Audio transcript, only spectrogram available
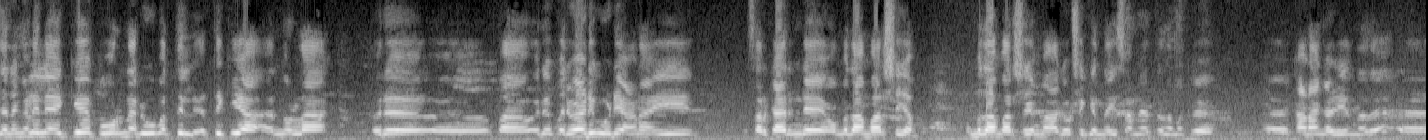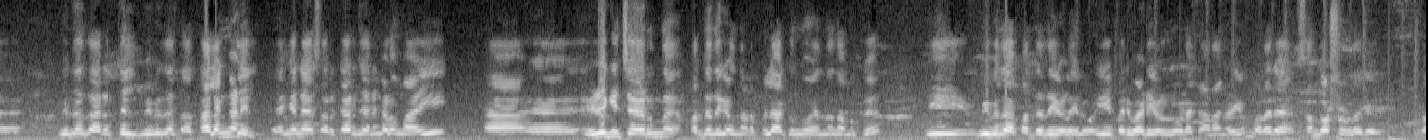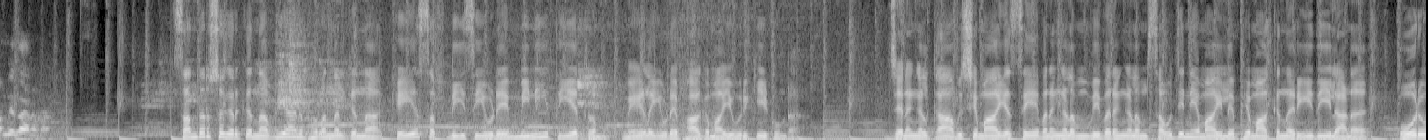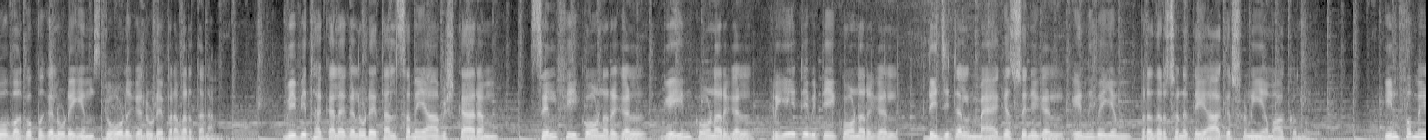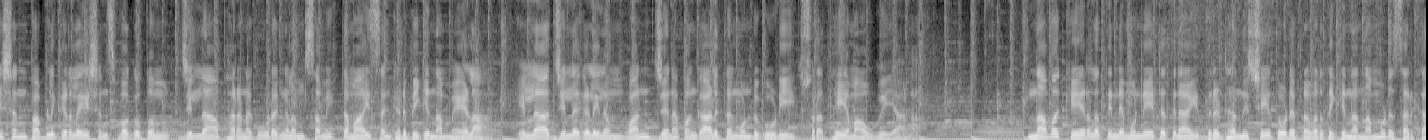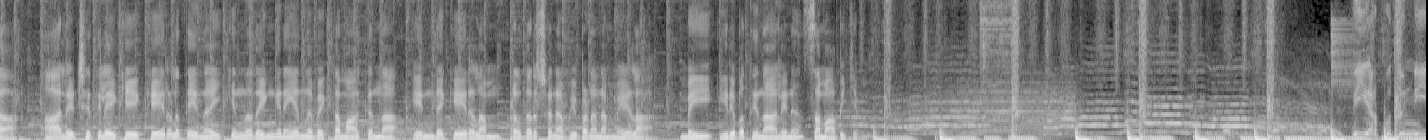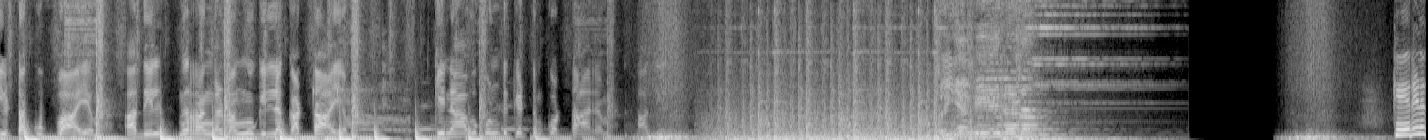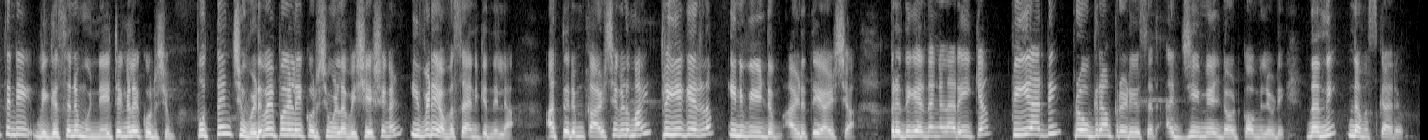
ജനങ്ങളിലേക്ക് പൂർണ രൂപത്തിൽ എത്തിക്കുക എന്നുള്ള ഒരു ഒരു പരിപാടി കൂടിയാണ് ഈ സർക്കാരിന്റെ ഒമ്പതാം വാർഷികം. ഒമ്പതാം വാർഷികം ആഘോഷിക്കുന്ന ഈ സമയത്ത് നമുക്ക് കാണാൻ കഴിയുന്നത് വിവിധ തരത്തിൽ വിവിധ തലങ്ങളിൽ എങ്ങനെ സർക്കാർ ജനങ്ങളുമായി ഇഴുകിച്ചേർന്ന് പദ്ധതികൾ നടപ്പിലാക്കുന്നു എന്ന് നമുക്ക് ഈ വിവിധ പദ്ധതികളിലൂ ഈ പരിപാടികളിലൂടെ കാണാൻ കഴിയും. വളരെ സന്തോഷമുള്ളൊരു സംവിധാനമാണ്. സന്ദർശകർക്ക് നവ്യാനുഭവം നൽകുന്ന കെ എസ് എഫ് ഡി സിയുടെ മിനി തിയേറ്ററും മേളയുടെ ഭാഗമായി ഒരുക്കിയിട്ടുണ്ട്. ജനങ്ങൾക്കാവശ്യമായ സേവനങ്ങളും വിവരങ്ങളും സൗജന്യമായി ലഭ്യമാക്കുന്ന രീതിയിലാണ് ഓരോ വകുപ്പുകളുടെയും സ്റ്റോളുകളുടെ പ്രവർത്തനം. വിവിധ കലകളുടെ തത്സമയാവിഷ്കാരം സെൽഫി കോണറുകൾ ഗെയിം കോണറുകൾ ക്രിയേറ്റിവിറ്റി കോണറുകൾ ഡിജിറ്റൽ മാഗസിനുകൾ എന്നിവയും പ്രദർശനത്തെ ആകർഷണീയമാക്കുന്നു. ഇൻഫർമേഷൻ പബ്ലിക് റിലേഷൻസ് വകുപ്പും ജില്ലാ ഭരണകൂടങ്ങളും സംയുക്തമായി സംഘടിപ്പിക്കുന്ന മേള എല്ലാ ജില്ലകളിലും വൻ ജനപങ്കാളിത്തം കൊണ്ടുകൂടി ശ്രദ്ധേയമാവുകയാണ്. നവകേരളത്തിന്റെ മുന്നേറ്റത്തിനായി ദൃഢനിശ്ചയത്തോടെ പ്രവർത്തിക്കുന്ന നമ്മുടെ സർക്കാർ ആ ലക്ഷ്യത്തിലേക്ക് കേരളത്തെ നയിക്കുന്നത് നയിക്കുന്നതെങ്ങനെയെന്ന് വ്യക്തമാക്കുന്ന എന്റെ കേരളം പ്രദർശന വിപണന മേള മെയ് ഇരുപത്തിനാലിന് സമാപിക്കും. വിയർപ്പ് തുന്നിയിട്ട കുപ്പായം അതിൽ നിറങ്ങൾ മങ്ങുകില്ല കട്ടായം. കിനാവ് കൊണ്ട് കെട്ടും കൊട്ടാരം അതിൽ പ്രിയ കേരളം കേരളത്തിന്റെ വികസന മുന്നേറ്റങ്ങളെക്കുറിച്ചും പുത്തൻ ചുവടുവയ്പ്പുകളെക്കുറിച്ചുമുള്ള വിശേഷങ്ങൾ ഇവിടെ അവസാനിക്കുന്നില്ല. അത്തരം കാഴ്ചകളുമായി പ്രിയ കേരളം ഇനി വീണ്ടും അടുത്തയാഴ്ച. പ്രതികരണങ്ങൾ അറിയിക്കാം. P R D programme producer at Gmail dot കോമിലൂടെ നന്ദി നമസ്കാരം.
